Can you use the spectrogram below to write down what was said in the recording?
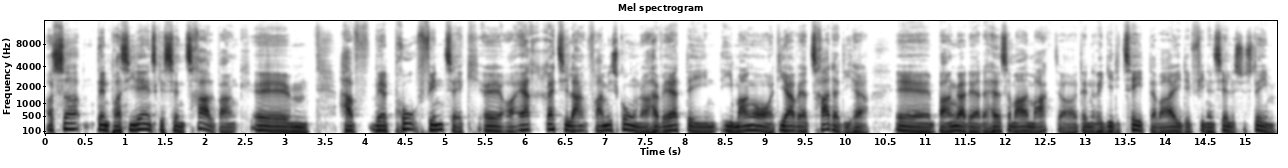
Og så den brasilianske centralbank øh, har været pro-fintech øh, og er rigtig langt frem i skoen og har været det i, i mange år. De har været træt af de her øh, banker der, der havde så meget magt og den rigiditet, der var i det finansielle system.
